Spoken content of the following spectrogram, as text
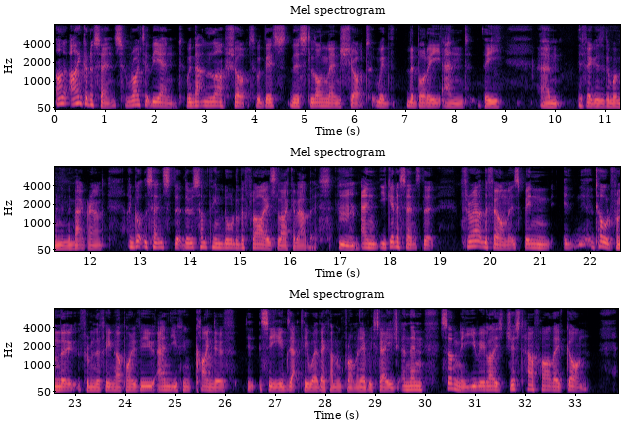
I, I got a sense right at the end with that last shot, with this this long lens shot with the body and the um, the figures of the woman in the background. I got the sense that there was something Lord of the Flies like about this, and you get a sense that throughout the film it's been told from the from the female point of view, and you can kind of see exactly where they're coming from at every stage, and then suddenly you realise just how far they've gone.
